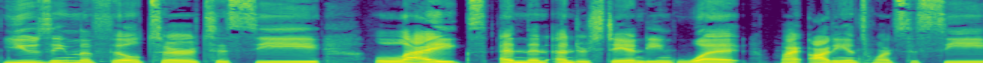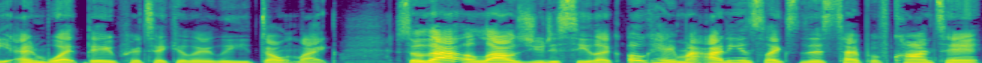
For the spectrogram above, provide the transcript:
using the filter to see likes, and then understanding what my audience wants to see and what they particularly don't like. So that allows you to see, like, okay, my audience likes this type of content.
